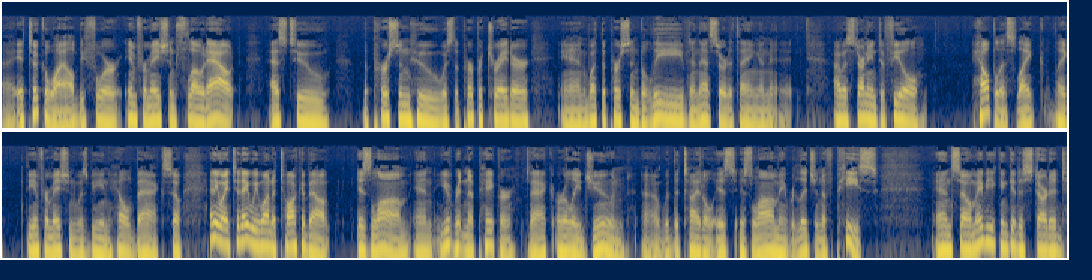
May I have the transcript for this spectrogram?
uh, it took a while before information flowed out as to the person who was the perpetrator and what the person believed and that sort of thing. And it, I was starting to feel helpless, like like the information was being held back. So anyway, today we want to talk about Islam, and you've written a paper back early June uh, with the title "Is Islam a Religion of Peace?" And so maybe you can get us started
